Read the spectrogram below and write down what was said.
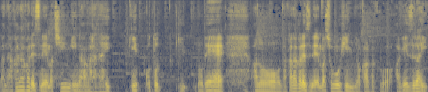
まあ、なかなかですね、まあ、賃金が上がらないことので、あの、なかなかですね、まあ、商品の価格を上げづらい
